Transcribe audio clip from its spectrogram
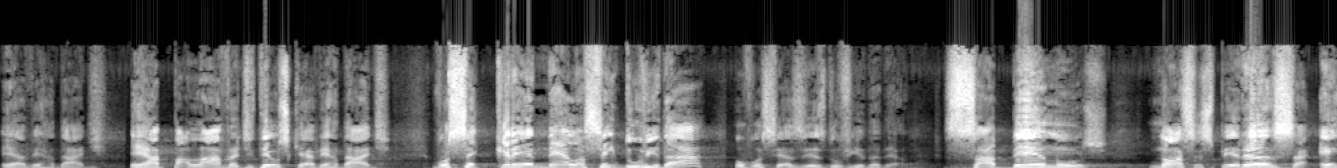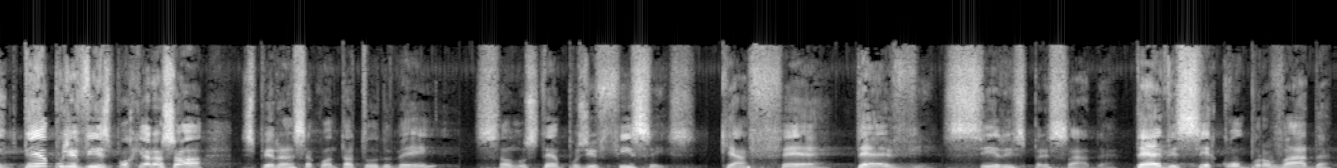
é a verdade? É a palavra de Deus que é a verdade? Você crê nela sem duvidar? Ou você às vezes duvida dela? Sabemos nossa esperança em tempos difíceis, porque olha só, esperança quando está tudo bem, são nos tempos difíceis que a fé deve ser expressada, deve ser comprovada.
